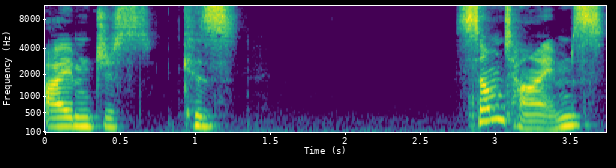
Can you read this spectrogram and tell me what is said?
i'm just cuz sometimes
